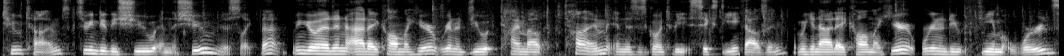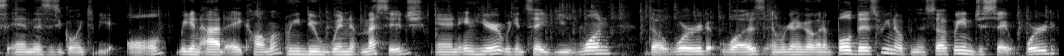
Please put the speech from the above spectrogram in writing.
two times so we can do the shoe and the shoe just like that we can go ahead and add a comma here we're going to do timeout time and this is going to be 60,000 and we can add a comma here. We're going to do theme words, and this is going to be all. We can add a comma. We can do win message, and in here we can say you won the word was, and we're going to go ahead and bold this. We can open this up. We can just say word,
